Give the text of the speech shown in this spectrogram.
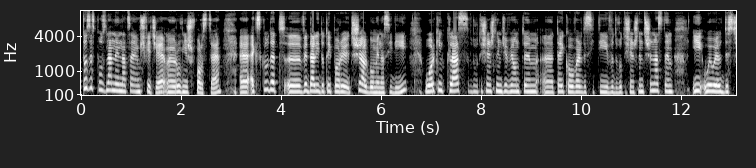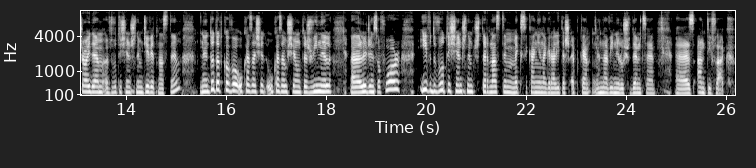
To zespół znany na całym świecie, również w Polsce. Excluded wydali do tej pory trzy albumy na CD. Working Class w 2009, Take Over the City w 2013 i We Will Destroy Them w 2019. Dodatkowo się, ukazał się też winyl Legends of War i w 2014 Meksykanie nagrali też epkę na winylu siódemce e, z Anti-Flag.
